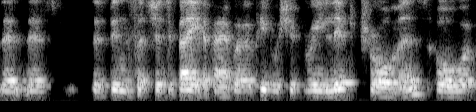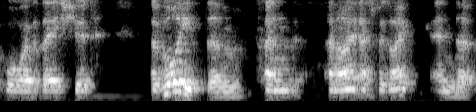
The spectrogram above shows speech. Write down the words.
that there's there's been such a debate about whether people should relive traumas or or whether they should avoid them. And and I, I suppose I end up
